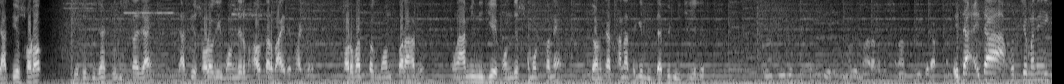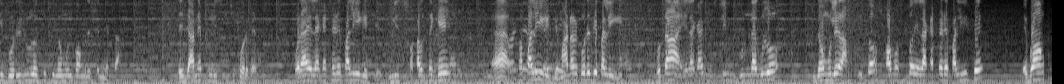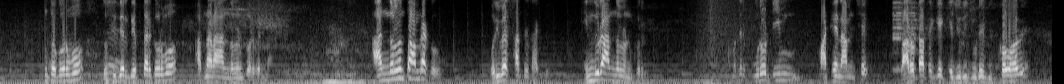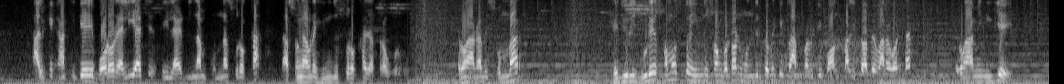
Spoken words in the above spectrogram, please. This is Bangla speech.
জাতীয় সড়ক, যেহেতু দীঘার টুরিস্টরা যায়, জাতীয় সড়ক এই বন্ধের আওতার বাইরে থাকবে সর্বাত্মক বন্ধ করা হবে এবং আমি নিজে বন্ধের সমর্থনে জনকা থানা থেকে বিদ্যাপীঠ মিছিলে নেতৃত্ব এটা এটা হচ্ছে মানে এই যে গরিরুল হচ্ছে তৃণমূল কংগ্রেসের নেতা। সে জানে পুলিশ কিছু করবে না। ওরা এলাকা ছেড়ে পালিয়ে গেছে। পুলিশ সকাল থেকে হ্যাঁ সব পালিয়ে গেছে, মার্ডার করে দিয়ে পালিয়ে গেছে। গোটা এলাকায় মুসলিম গুন্ডাগুলো তৃণমূলের আশ্রিত সমস্ত এলাকা ছেড়ে পালিয়েছে এবং তদন্ত করব, দোষীদের গ্রেপ্তার করব, আপনারা আন্দোলন করবেন না। আন্দোলন তো আমরা করব, পরিবার সাথে থাকবে, হিন্দুরা আন্দোলন করবে। আমাদের পুরো টিম মাঠে নামছে, বারোটা থেকে খেজুরি জুড়ে বিক্ষোভ হবে। কালকে কাঁথিতে বড় র্যালি আছে, সেই র্যালির নাম কন্যা সুরক্ষা, তার সঙ্গে আমরা হিন্দু সুরক্ষা যাত্রাও করব। এবং আগামী সোমবার খেজুরি জুড়ে সমস্ত হিন্দু সংগঠন, মন্দির কমিটি, ক্লাব কমিটি বন্ধ পালিত হবে বারো ঘণ্টার। এবং আমি নিজে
